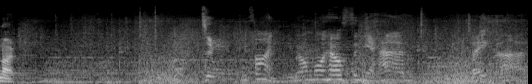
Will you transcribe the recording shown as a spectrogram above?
No. You're fine. You got more health than you had. Take that.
